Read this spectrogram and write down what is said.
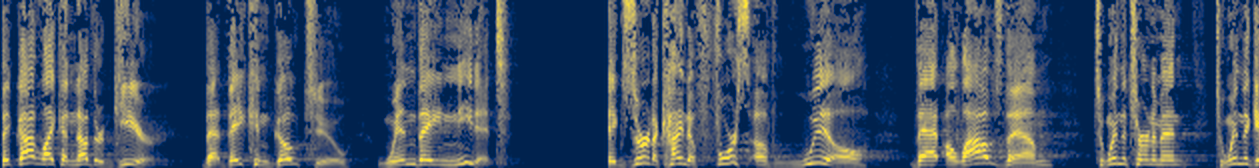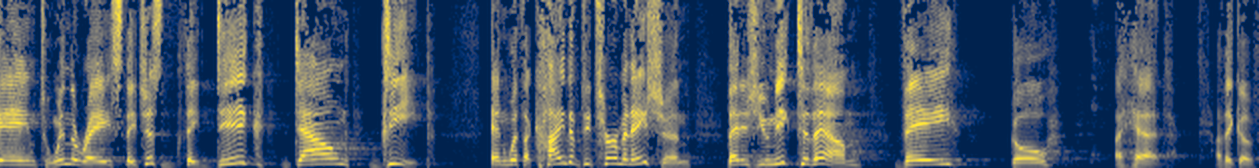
they've got like another gear that they can go to when they need it exert a kind of force of will that allows them to win the tournament, to win the game, to win the race. They just, they dig down deep and with a kind of determination that is unique to them, they go ahead. I think of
